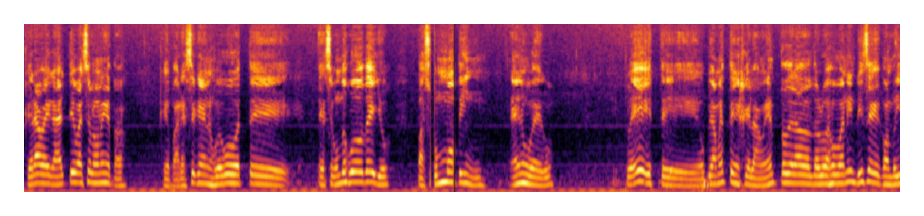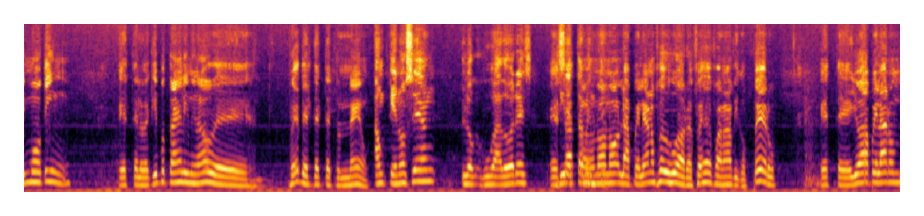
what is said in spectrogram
que era Vega Alta y Barceloneta, que parece que en el juego, este, el segundo juego de ellos, pasó un motín en el juego pues este obviamente en el reglamento de la, de la juvenil dice que cuando hay motín este los equipos están eliminados de, pues, del, del, del, torneo. Aunque no sean los jugadores exactamente no no la pelea no fue de jugadores fue de fanáticos pero este ellos apelaron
